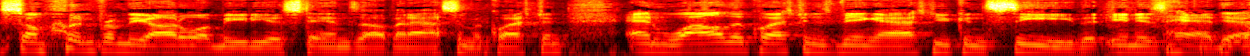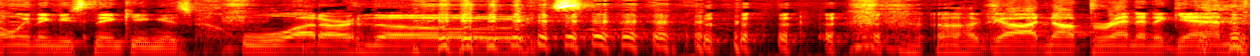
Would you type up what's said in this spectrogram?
someone from the Ottawa media stands up and asks him a question, and while the question is being asked, you can see that in his head, the only thing he's thinking is, "What are those?" oh God, not Brennan again.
